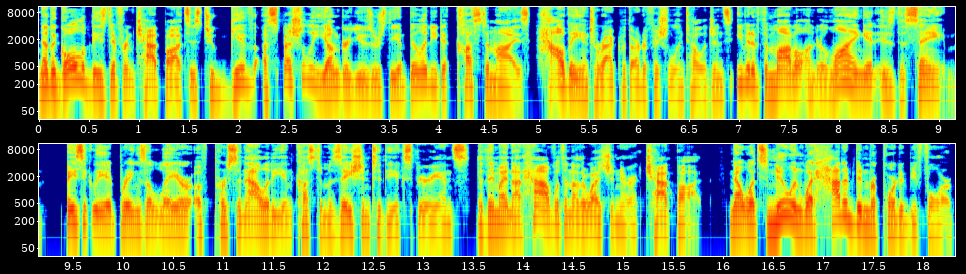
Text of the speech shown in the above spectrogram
Now, the goal of these different chatbots is to give especially younger users the ability to customize how they interact with artificial intelligence, even if the model underlying it is the same. Basically, it brings a layer of personality and customization to the experience that they might not have with an otherwise generic chatbot. Now, what's new and what hadn't been reported before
